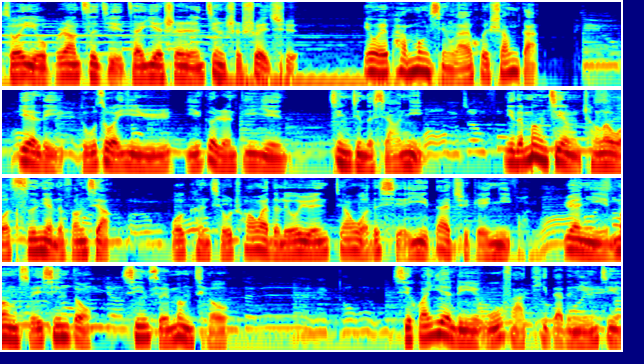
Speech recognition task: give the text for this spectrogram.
所以我不让自己在夜深人静时睡去，因为怕梦醒来会伤感。夜里独坐一隅，一个人低吟，静静的想你。你的梦境成了我思念的方向。我恳求窗外的流云将我的写意带去给你，愿你梦随心动，心随梦求。喜欢夜里无法替代的宁静，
